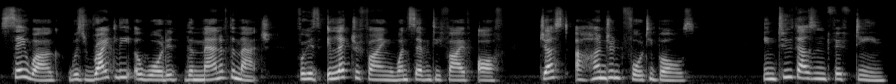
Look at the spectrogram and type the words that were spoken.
Sehwag was rightly awarded the man of the match for his electrifying 175 off just 140 balls. In 2015,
